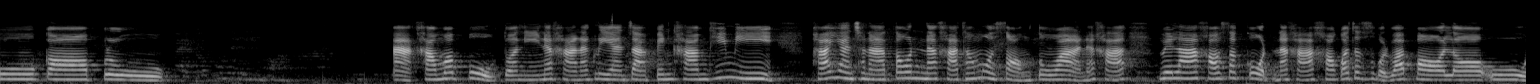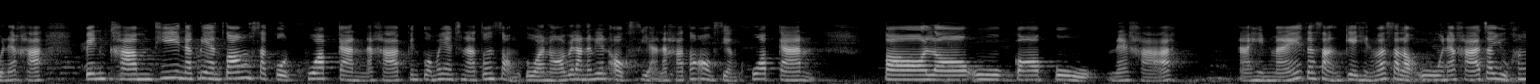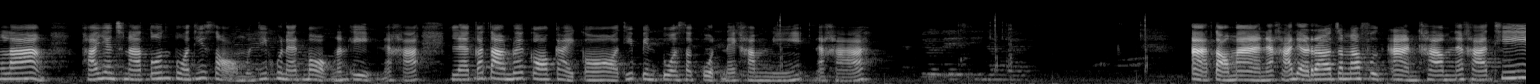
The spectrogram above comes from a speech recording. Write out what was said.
กอปลูก อะคำว่าปลูกตัวนี้นะคะ นักเรียนจะเป็นคำที่มี พยัญชนะต้นนะคะ ทั้งหมด 2 ตัวนะคะ เวลาเขาสะกดนะคะเขาก็จะสะกดว่าปอลออูนะคะ เป็นคำที่นักเรียนต้องสะกดควบกันนะคะ เป็นตัวพยัญชนะต้น 2 ตัวเนาะเวลานักเรียนออกเสียงนะคะ ต้องออกเสียงควบกันปอลออูกอปูกนะคะอะเห็นไหมจะสังเกตเห็นว่าสระอูนะคะ จะอยู่ข้างล่าง พยัญชนะต้นตัวที่ 2 เหมือนที่คุณแอดบอกนั่นเองนะคะ แล้วก็ตามด้วยกอไก่กอที่เป็นตัวสะกดในคำนี้นะคะอะต่อมานะคะ เดี๋ยวเราจะมาฝึกอ่านคำนะคะที่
